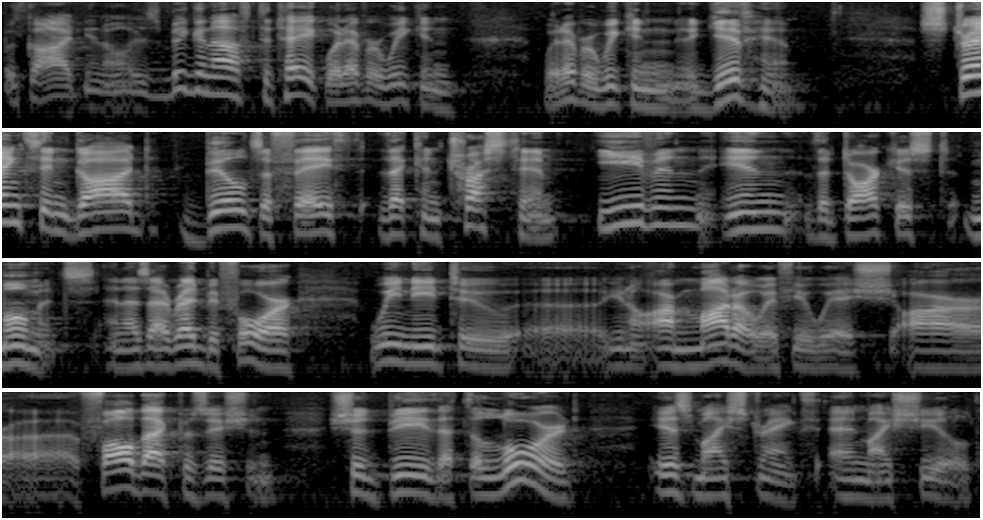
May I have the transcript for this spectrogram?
but God you know, is big enough to take whatever we can, whatever we can give Him. Strength in God builds a faith that can trust Him even in the darkest moments. And as I read before, we need to, uh, you know, our motto, if you wish, our uh, fallback position should be that the Lord is my strength and my shield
